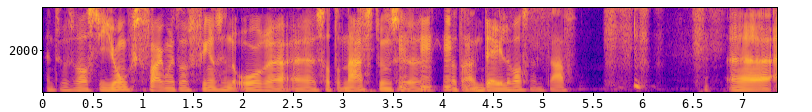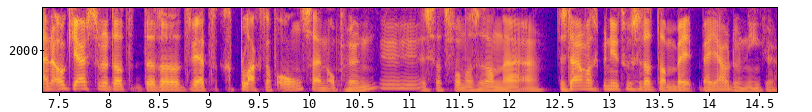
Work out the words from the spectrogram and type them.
En toen was de jongste vaak met haar vingers in de oren, eh, zat ernaast toen ze dat aan het delen was aan tafel. Eh, en ook juist doordat dat, dat het werd geplakt op ons en op hun. Mhm. Dus dat vonden ze dan. eh, dus daarom was ik benieuwd hoe ze dat dan bij, bij jou doen, Nienke.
